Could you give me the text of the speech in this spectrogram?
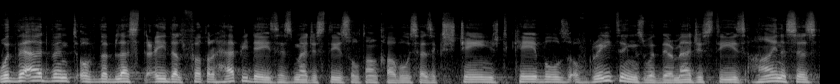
With the advent of the blessed Eid al-Fitr happy days, His Majesty Sultan Qaboos has exchanged cables of greetings with their Majesties, Highnesses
